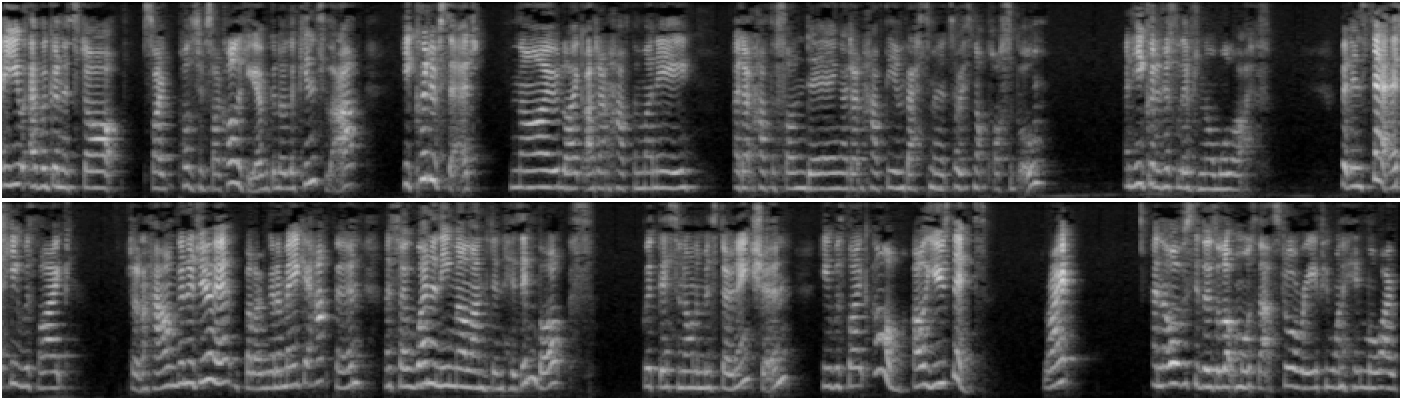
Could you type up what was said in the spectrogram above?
Are you ever going to start psych- positive psychology? Are you ever going to look into that? He could have said, No, like, I don't have the money, I don't have the funding, I don't have the investment, so it's not possible. And he could have just lived a normal life. But instead, he was like, I don't know how I'm going to do it, but I'm going to make it happen. And so when an email landed in his inbox with this anonymous donation, he was like, oh, I'll use this, right? And obviously, there's a lot more to that story. If you want to hear more, I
